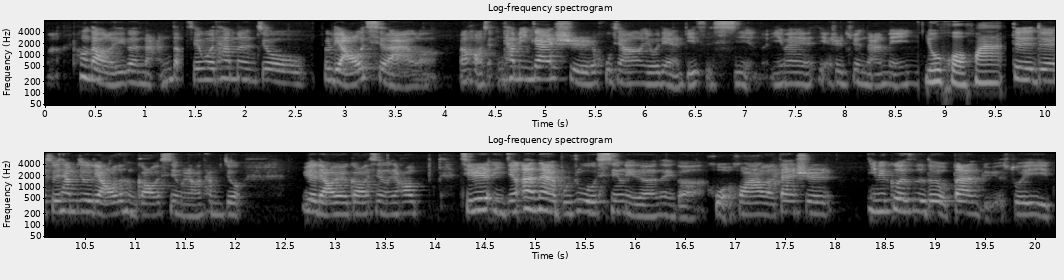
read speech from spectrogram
嘛。碰到了一个男的，结果他们就就聊起来了。然后好像他们应该是互相有点彼此吸引的，因为也是俊男美女，有火花。对对对，所以他们就聊得很高兴，然后他们就越聊越高兴。然后其实已经按耐不住心里的那个火花了，但是。因为各自都有伴侣，所以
